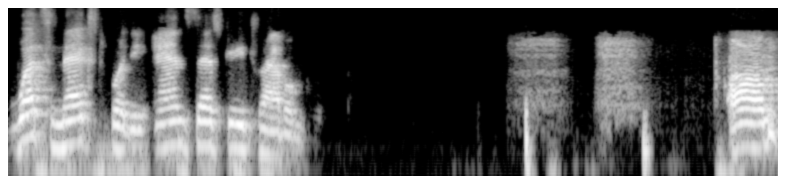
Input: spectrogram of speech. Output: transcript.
what's next for the Ancestry Travel Group? Um,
